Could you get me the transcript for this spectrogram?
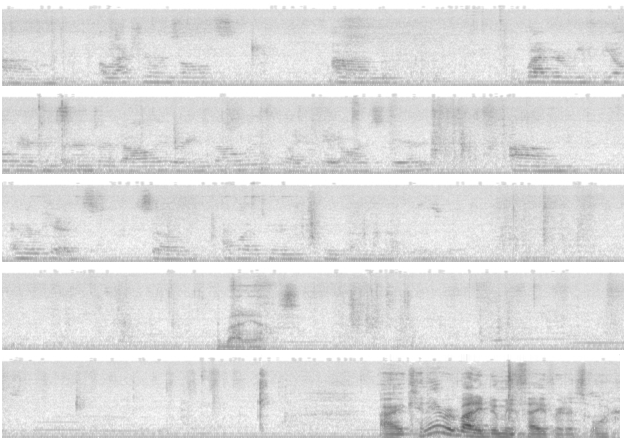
um, election results. Um, whether we feel their concerns are valid or invalid, like they are scared, um, and they're kids, so I'd like to include them in that as well. Anybody else? All right, can everybody do me a favor this morning?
